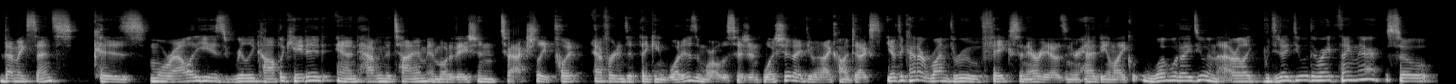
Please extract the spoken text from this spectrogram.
that makes sense because morality is really complicated and having the time and motivation to actually put effort into thinking what is a moral decision? What should i do in that context? You have to kind of run through fake scenarios in your head being like what would i do in that? Or like did i do the right thing there? So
